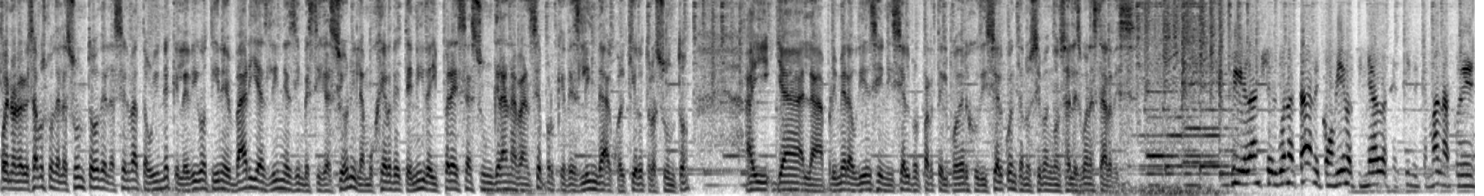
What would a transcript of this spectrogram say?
Bueno, regresamos con el asunto de la selva taurina que le digo tiene varias líneas de investigación y la mujer detenida y presa es un gran avance porque deslinda a cualquier otro asunto. Hay ya la primera audiencia inicial por parte del Poder Judicial. Cuéntanos, Iván González, buenas tardes. Miguel Ángel, buenas tardes. Como bien lo señalas, el fin de semana fue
